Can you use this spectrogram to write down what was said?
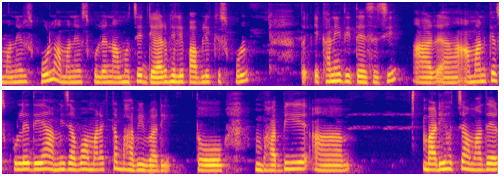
আমানের স্কুল, আমানের স্কুলের নাম হচ্ছে ডেয়ার ভ্যালি পাবলিক স্কুল। তো এখানেই দিতে এসেছি। আর আমানকে স্কুলে দিয়ে আমি যাব আমার একটা ভাবির বাড়ি। তো ভাবি বাড়ি হচ্ছে আমাদের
